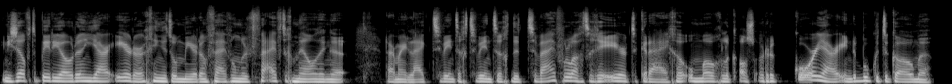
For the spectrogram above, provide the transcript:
diezelfde periode een jaar eerder ging het om meer dan 550 meldingen. Daarmee lijkt 2020 de twijfelachtige eer te krijgen om mogelijk als recordjaar in de boeken te komen.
